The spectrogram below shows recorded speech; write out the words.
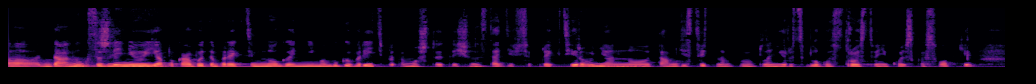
А, да, ну, к сожалению, я пока об этом проекте много не могу говорить, потому что это еще на стадии все проектирования, но там действительно планируется благоустройство Никольской сопки, а,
